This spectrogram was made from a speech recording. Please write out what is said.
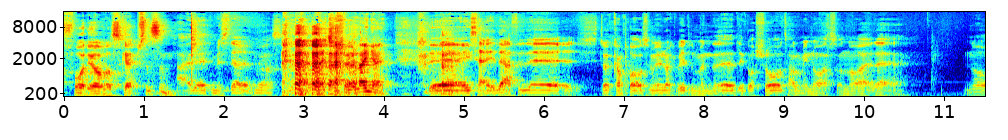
få de over skepsisen? Nei, det er et mysterium. Altså. Jeg vet ikke sjøl engang. Det jeg sier, det at det, dere kan prøve så mye dere vil, men det, det går ikke å tale meg nå. Altså. Nå er det nå,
